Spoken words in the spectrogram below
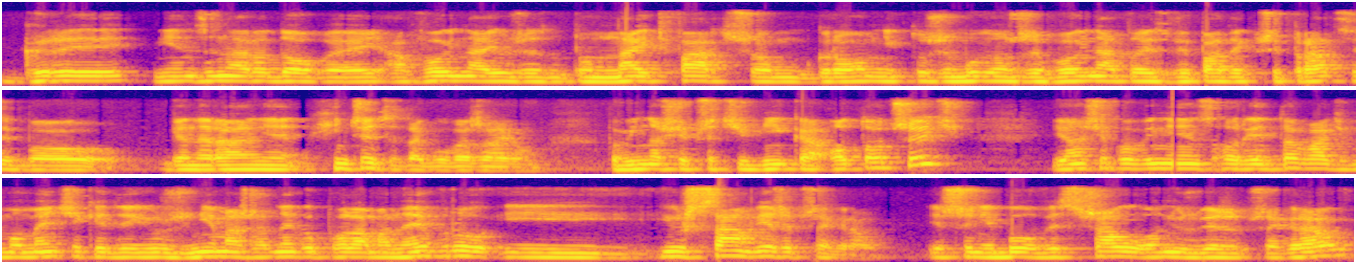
gry międzynarodowej, a wojna już jest tą najtwardszą grą, niektórzy mówią, że wojna to jest wypadek przy pracy, bo generalnie Chińczycy tak uważają. Powinno się przeciwnika otoczyć i on się powinien zorientować w momencie, kiedy już nie ma żadnego pola manewru i już sam wie, że przegrał. Jeszcze nie było wystrzału, on już wie, że przegrał.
